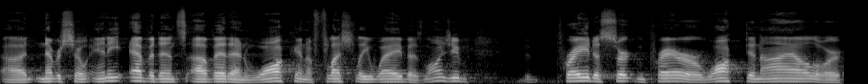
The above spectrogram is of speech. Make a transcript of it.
uh, never show any evidence of it and walk in a fleshly way, but as long as you've prayed a certain prayer or walked an aisle or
